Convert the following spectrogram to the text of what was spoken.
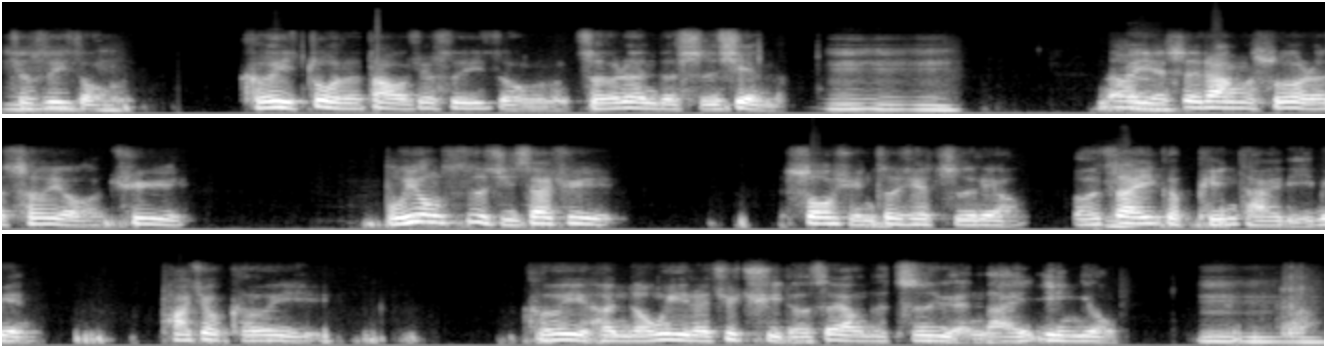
就是一种可以做得到，就是一种责任的实现嘛。嗯嗯嗯，那也是让所有的车友去不用自己再去搜寻这些资料，而在一个平台里面，他就可以可以很容易的去取得这样的资源来应用。嗯嗯嗯，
